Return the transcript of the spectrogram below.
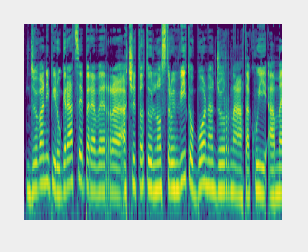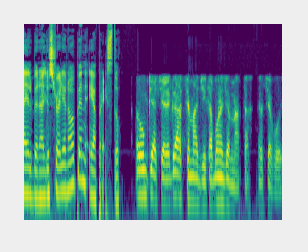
Giovanni Piru, grazie per aver accettato il nostro invito. Buona giornata qui a Melbourne agli Australian Open e a presto. Un piacere, grazie Magica, buona giornata. Grazie a voi.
